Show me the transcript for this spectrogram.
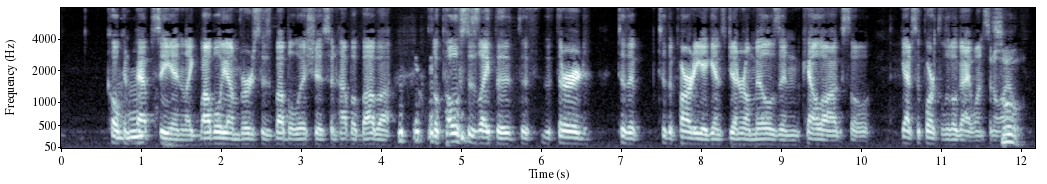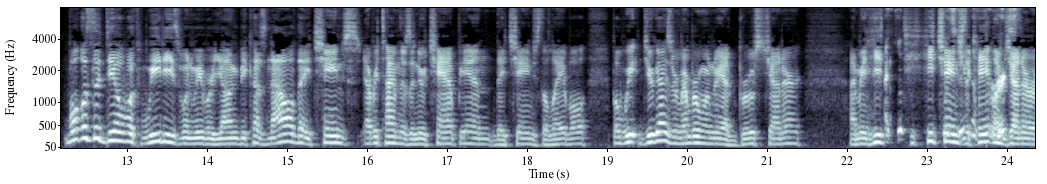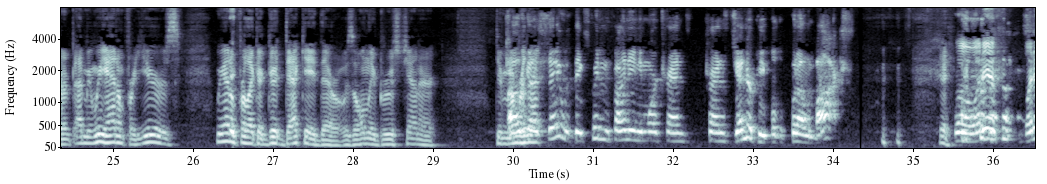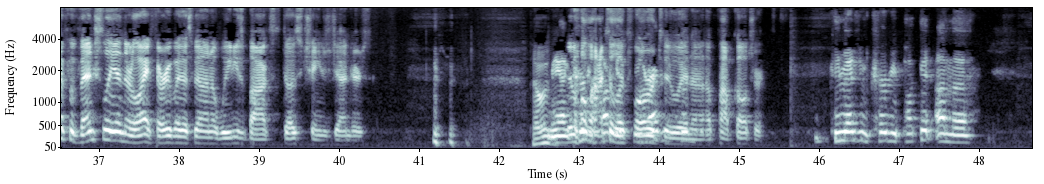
Coke and Mhm. Pepsi, and like Bubble Yum versus Bubblicious and Hubba Bubba. so Post is like the, the the third to the to the party against General Mills and Kellogg's. So you got to support the little guy once in a while. So, what was the deal with Wheaties when we were young? Because now they change every time there's a new champion, they change the label. But we, do you guys remember when we had Bruce Jenner? I mean, he I he- he changed he the the Caitlyn first? Jenner. I mean, we had him for years. We had him for like a good decade there. It was only Bruce Jenner. Do you I was remember going that? to say they couldn't find any more trans transgender people to put on the box. Well, what if what if eventually in their life everybody that's been on a Wheaties box does change genders? That was, Man, We a Kirby lot to look forward can you to in uh, pop culture. Can you imagine Kirby Puckett on the?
